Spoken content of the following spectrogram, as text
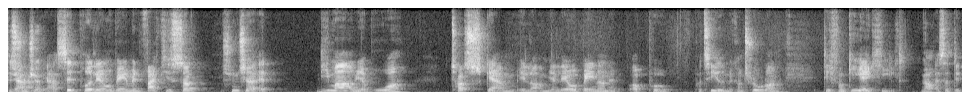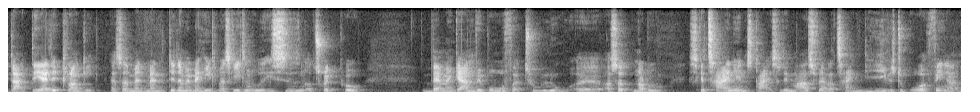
det jeg, synes jeg. Jeg har selv prøvet at lave nogle baner, men faktisk så synes jeg, at lige meget om jeg bruger touchskærm, eller om jeg laver banerne op på partiet med controlleren, det fungerer ikke helt. Nå. Altså det, der, det er lidt clunky. Altså man, man, det der med, man, helt, man skal hele tiden ud i siden og trykke på, hvad man gerne vil bruge for et tool nu. Øh, og så når du skal tegne en streg, så det er meget svært at tegne lige, hvis du bruger fingeren.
